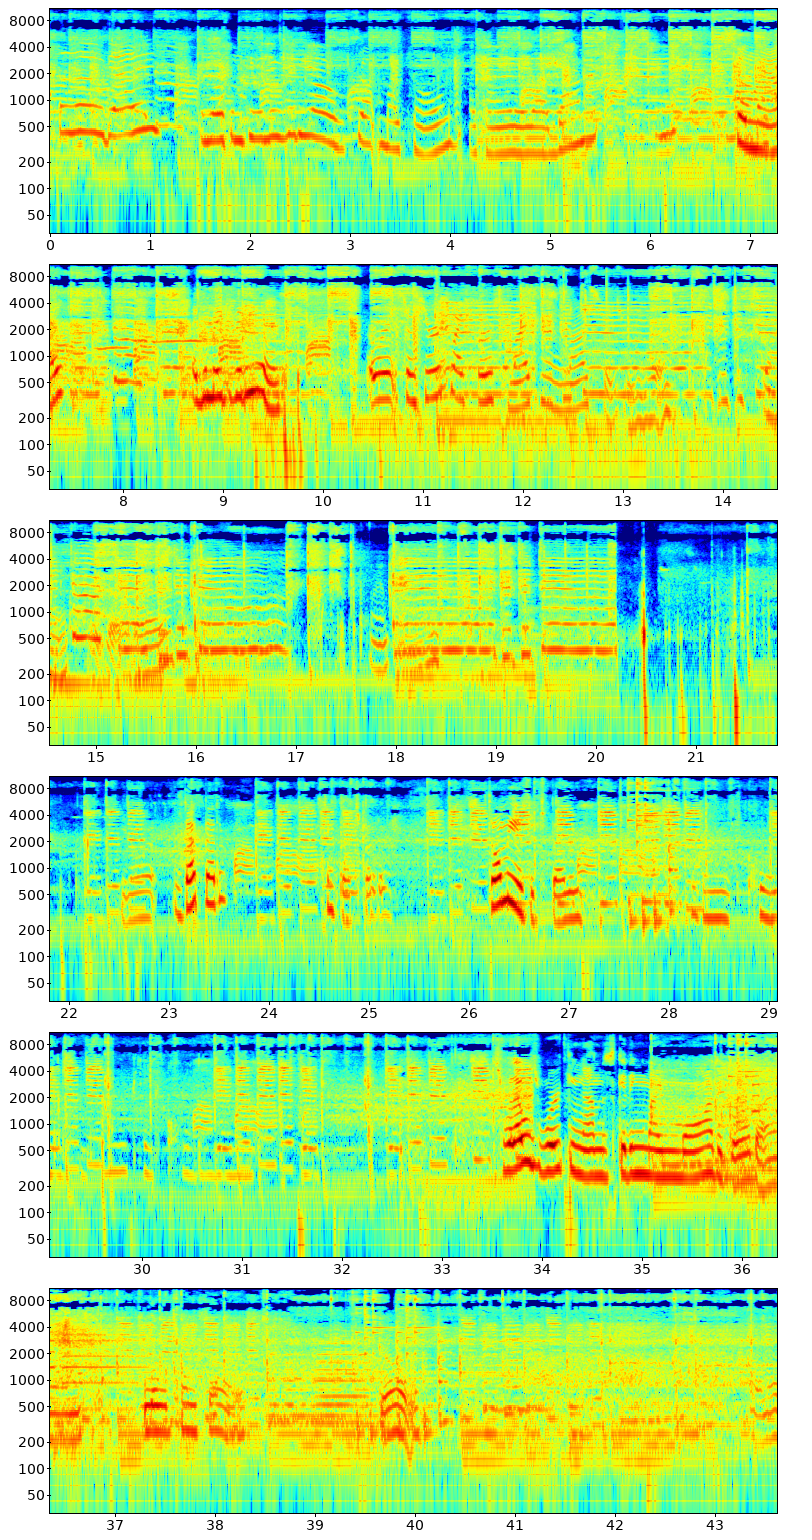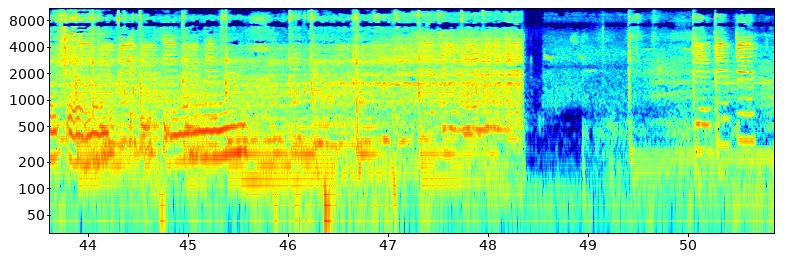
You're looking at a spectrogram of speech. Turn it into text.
Hello guys, and welcome to a new video. So my phone, I finally logged on it. So now I can make videos. Alright, so here's my first My Team Monsters video. Is that better? I think that's better. Tell me if it's better. So what I was working on is getting my maw to go down level 25. Let's go. I don't know what's going on.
